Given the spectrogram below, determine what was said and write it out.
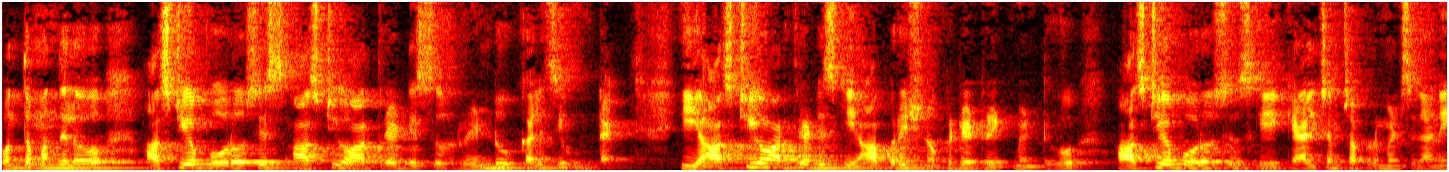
కొంతమందిలో ఆస్టియోపోరోసిస్ ఆస్టియో ఆర్థరైటిస్ రెండూ కలిసి ఉంటాయి. ఈ ఆస్టియో ఆర్థరైటిస్కి ఆపరేషన్ ఒక్కటే ట్రీట్మెంట్. ఆస్టియోపోరోసిస్కి కాల్షియం సప్లిమెంట్స్ కానీ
